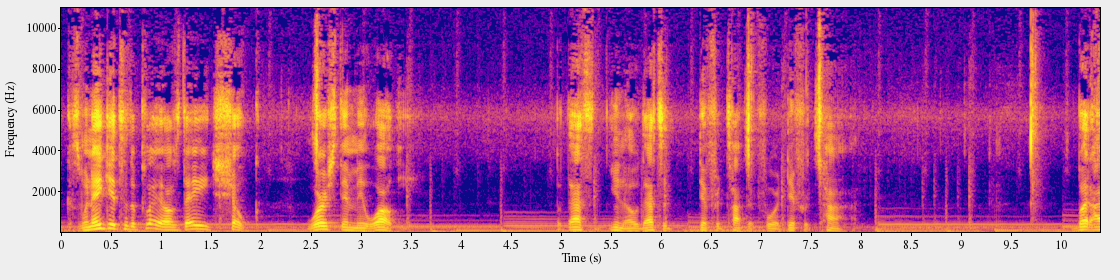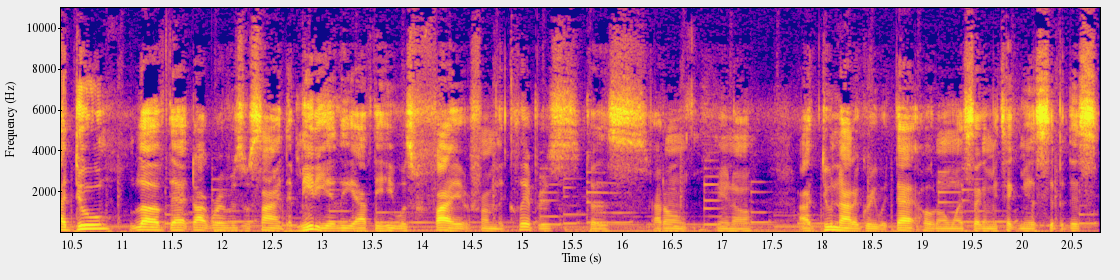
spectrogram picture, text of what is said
Because when they get to the playoffs, they choke worse than Milwaukee. But that's you know that's a different topic for a different time. But I do love that Doc Rivers was signed immediately after he was fired from the Clippers because I don't, you know, I do not agree with that. Hold on one second. Let me take me a sip of this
